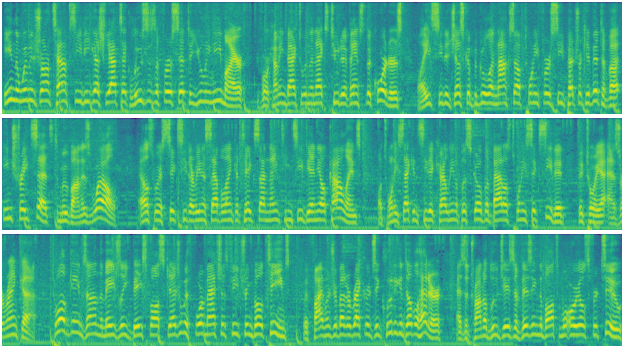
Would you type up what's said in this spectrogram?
In the women's draw, top seed Iga Swiatek loses the first set to Jule Niemeier before coming back to win the next two to advance to the quarters, while 8 seeded Jessica Pegula knocks off 21st seed Petra Kvitova in straight sets to move on as well. Elsewhere, 6 seed Aryna Sabalenka takes on 19 seed Danielle Collins, while 22nd seeded Karolina Pliskova battles 26 seeded Victoria Azarenka. 12 games on the Major League Baseball schedule with four matches featuring both teams with 500 better records, including a doubleheader, as the Toronto Blue Jays are visiting the Baltimore Orioles for two,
